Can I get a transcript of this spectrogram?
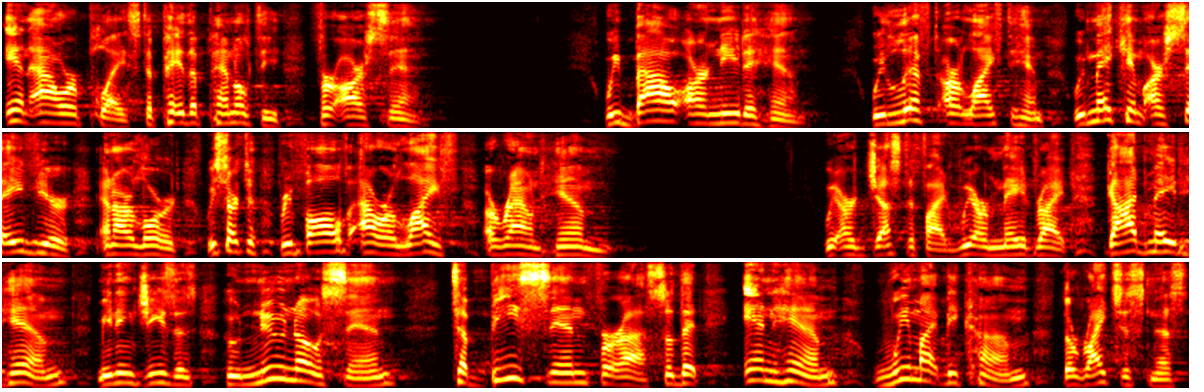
in our place to pay the penalty for our sin. We bow our knee to him. We lift our life to Him. We make Him our Savior and our Lord. We start to revolve our life around Him. We are justified. We are made right. God made Him, meaning Jesus, who knew no sin, to be sin for us, so that in Him we might become the righteousness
